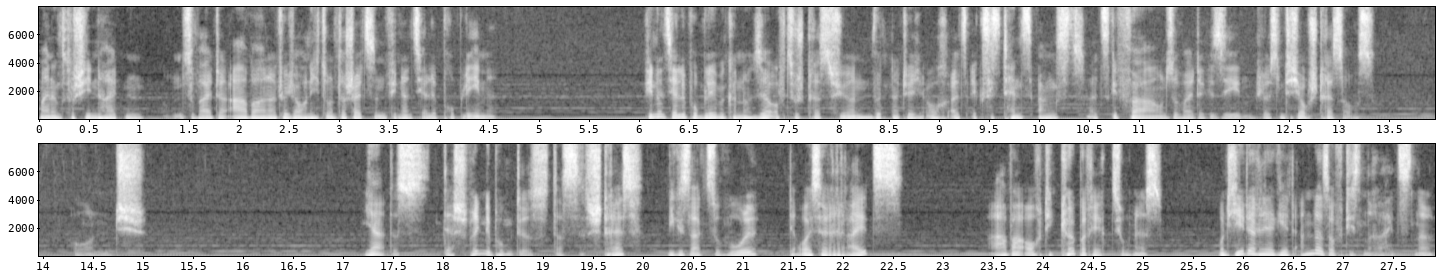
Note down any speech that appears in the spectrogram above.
Meinungsverschiedenheiten und so weiter. Aber natürlich auch nicht zu unterschätzen finanzielle Probleme. Finanzielle Probleme können sehr oft zu Stress führen, wird natürlich auch als Existenzangst, als Gefahr und so weiter gesehen und löst natürlich auch Stress aus. Und ja, das, der springende Punkt ist, dass Stress, wie gesagt, sowohl der äußere Reiz, aber auch die Körperreaktion ist. Und jeder reagiert anders auf diesen Reiz, ne?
